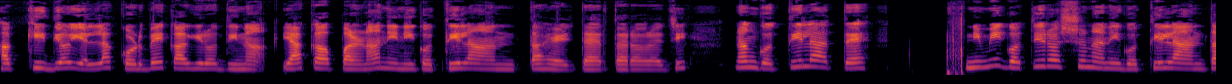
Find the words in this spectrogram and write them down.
ಹಕ್ಕಿದೆಯೋ ಎಲ್ಲ ಕೊಡಬೇಕಾಗಿರೋ ದಿನ. ಯಾಕೆ ಅಪರ್ಣ ನಿನಗೆ ಗೊತ್ತಿಲ್ಲ ಅಂತ ಹೇಳ್ತಾ ಇರ್ತಾರ ಅವ್ರ ಅಜ್ಜಿ ನಂಗೆ ಗೊತ್ತಿಲ್ಲ ಅತ್ತೆ. ನಿಮಗೆ ಗೊತ್ತಿರೋಷ್ಟು ನನಗೆ ಗೊತ್ತಿಲ್ಲ ಅಂತ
